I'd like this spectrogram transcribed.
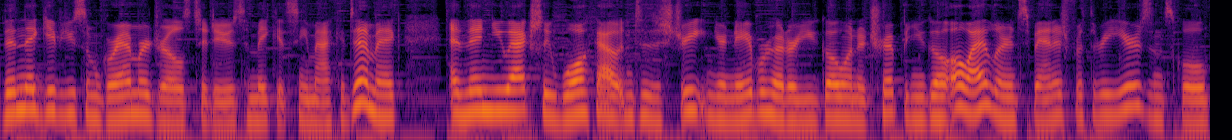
then they give you some grammar drills to do to make it seem academic. And then you actually walk out into the street in your neighborhood or you go on a trip and you go, Oh, I learned Spanish for three years in school.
